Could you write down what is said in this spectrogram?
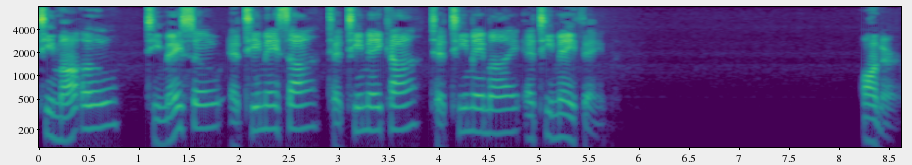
timao, timeso, etimesa, tetimeka, tetimemai, etimethain. Honor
